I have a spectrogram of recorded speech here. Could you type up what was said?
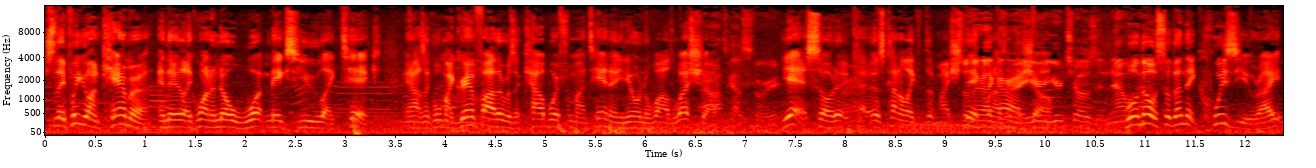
So they put you on camera, and they like want to know what makes you like tick. And I was like, "Well, my grandfather was a cowboy from Montana, you know, in the Wild West show." Oh, that's got a story. Yeah, so it, it was kind of like the, my So shtick when like, I was on you're, the show. you're chosen. Now well, no, so then they quiz you, right?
